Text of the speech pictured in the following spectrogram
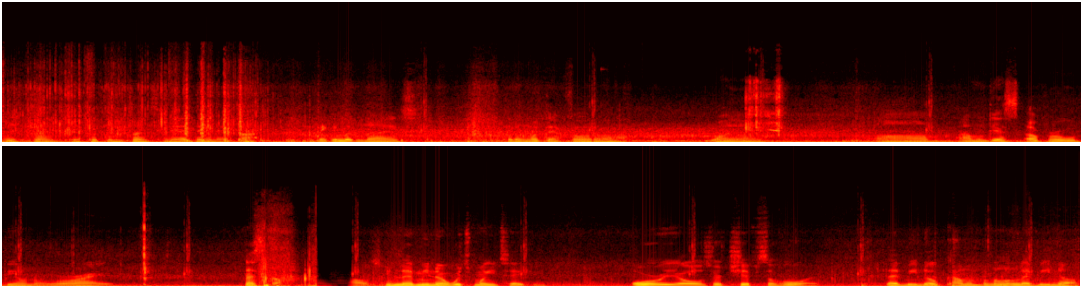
This joint, they put some drinks and everything in. Make it look nice. Put in with that photo. Wham. Um, I'm guess upper will be on the right. Let's go. So you let me know which one you taking. Oreos or Chips Ahoy? Let me know. Comment below and let me know.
